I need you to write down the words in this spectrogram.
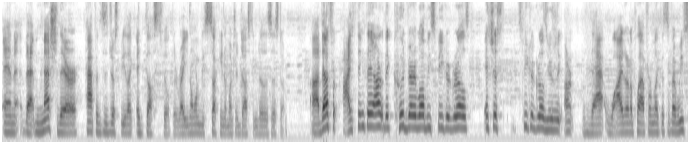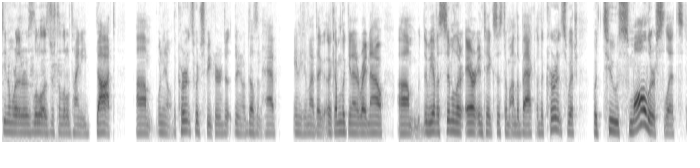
and that mesh there happens to just be like a dust filter, right? You don't want to be sucking a bunch of dust into the system. Uh, that's what I think they are. They could very well be speaker grills. It's just speaker grills usually aren't that wide on a platform like this. In fact, we've seen them where they're as little as just a little tiny dot. Um, when you know the current switch speaker, you know, doesn't have anything like that. Like I'm looking at it right now. Um, we have a similar air intake system on the back of the current switch with two smaller slits.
